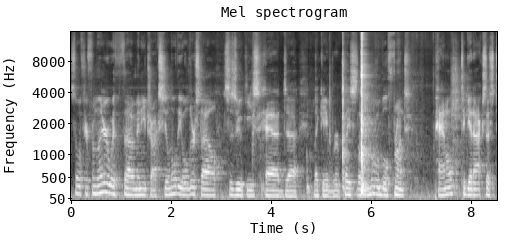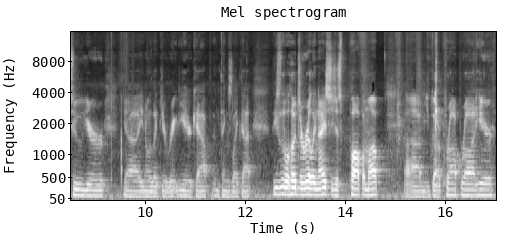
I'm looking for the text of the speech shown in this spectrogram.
So if you're familiar with uh, mini trucks, you'll know the older style Suzuki's had uh, like a replace like movable front panel to get access to your, uh, you know, like your radiator cap and things like that. These little hoods are really nice. You just pop them up. Um, you've got a prop rod here.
